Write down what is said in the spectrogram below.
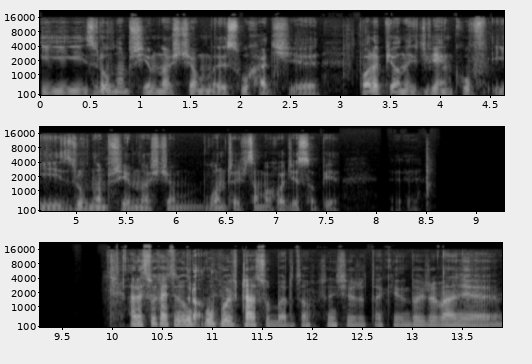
i z równą przyjemnością y, słuchać y, polepionych dźwięków i z równą przyjemnością włączać w samochodzie sobie y, Ale słychać ten Drony. upływ czasu bardzo. W sensie, że takie dojrzewanie.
